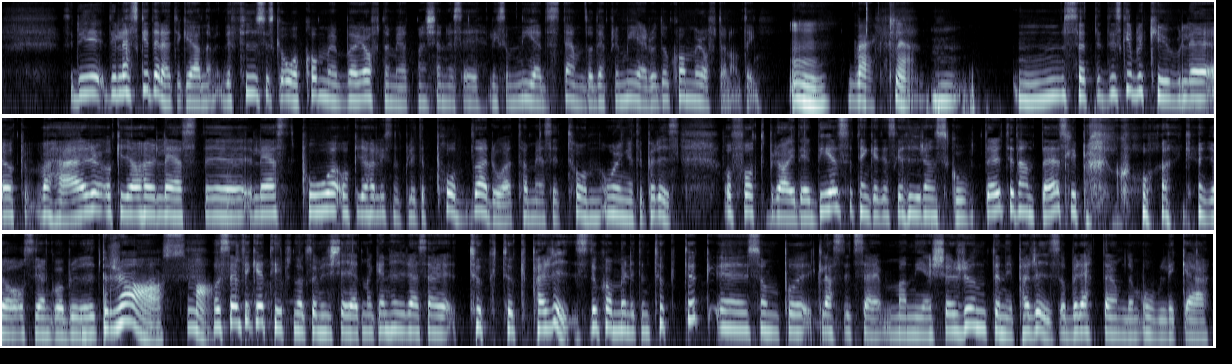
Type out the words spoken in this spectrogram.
Så det, det är läskigt det där tycker jag. Det fysiska åkommor börjar ofta med att man känner sig liksom nedstämd och deprimerad och då kommer ofta någonting. Mm, verkligen. Mm, så att det ska bli kul eh, att vara här och jag har läst, eh, läst på och jag har lyssnat på lite poddar då att ta med sig tonåringar till Paris och fått bra idéer. Dels så tänker jag att jag ska hyra en skoter till Dante, slippa gå, kan jag och Ossian gå bredvid. Bra, smart. Och sen fick jag tips också av en tjej att man kan hyra så här tuk-tuk Paris. Då kommer en liten tuk-tuk eh, som på klassiskt så här manér kör runt den i Paris och berättar om de olika,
